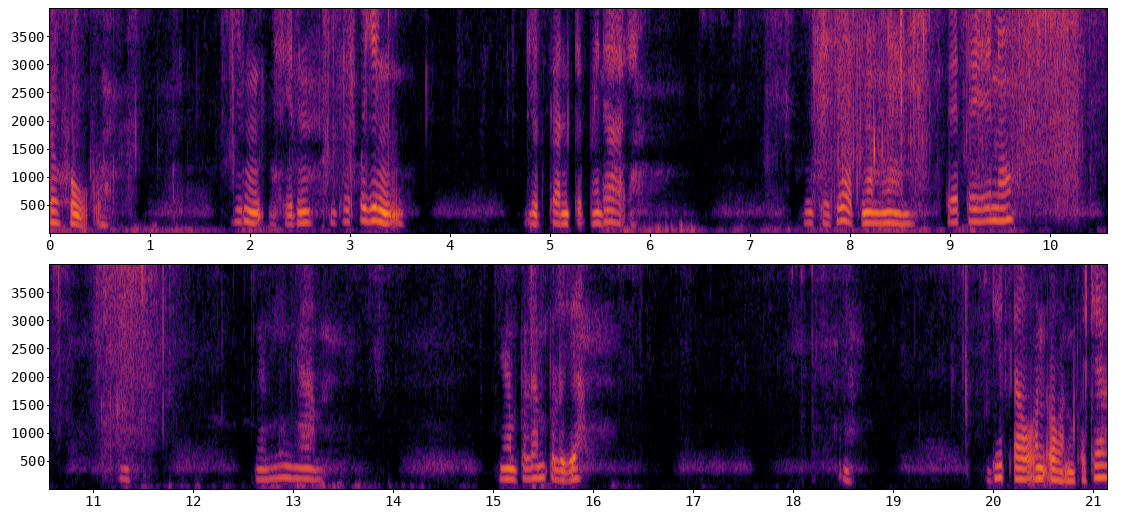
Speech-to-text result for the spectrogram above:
โอ้โหยิ่งเห็นแล้วก็ยิ่ง หยุดการเก็บไม่ได้ มีแต่ยอดงามๆเป๊ะๆเนาะอืมอย่างนี้งามงามปลาล้ำปลาเหลือเด็ดเอาอ่อนๆก็เจ้า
